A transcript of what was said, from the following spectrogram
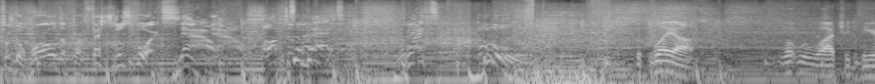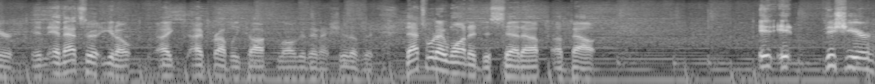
from the world of professional sports. Now, now up to bat, Bret Boone. the playoffs, what we're watching here, and, and that's a you know I, I probably talked longer than I should have, but that's what I wanted to set up about it. it this year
